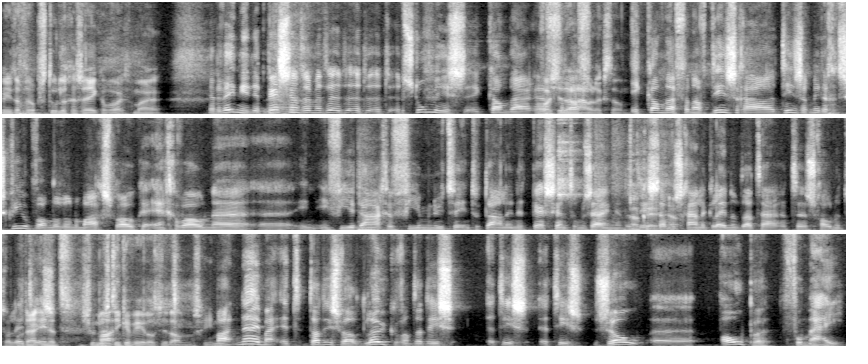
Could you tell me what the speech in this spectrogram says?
eh, ik weet niet of er op stoelen gezeken wordt, maar ja, dat weet ik niet. Het perscentrum, het, het, het, het, het stomme is, ik kan daar... eh, was je daar nauwelijks dan? Ik kan daar vanaf dinsdag, dinsdagmiddag het circuit op wandelen, normaal gesproken. En gewoon eh, eh, in, in vier dagen, vier minuten in totaal in het perscentrum zijn. En dat is dan ja. waarschijnlijk alleen omdat daar het eh, schone toilet Daar is. in het journalistieke wereldje dan misschien. Maar nee, maar het, dat is wel het leuke. Want dat is, het, is, het is zo eh, open voor mij.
